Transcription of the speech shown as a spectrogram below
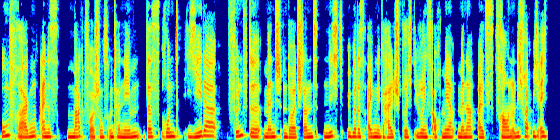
Umfragen eines Marktforschungsunternehmens, dass rund jeder fünfte Mensch in Deutschland nicht über das eigene Gehalt spricht. Übrigens auch mehr Männer als Frauen. Und ich frage mich echt,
